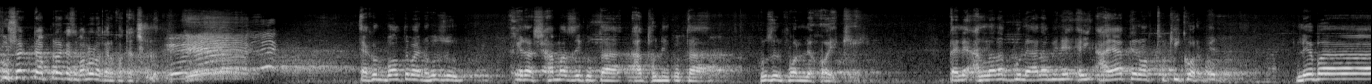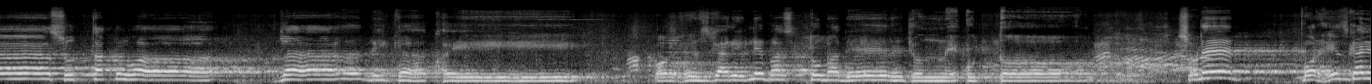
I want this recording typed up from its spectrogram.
পোশাকটা আপনার কাছে ভালো লাগার কথা ছিল। এখন বলতে পারেন, হুজুর, এরা সামাজিকতা, আধুনিকতা, হুজুর পড়লে হয় কি? তাইলে আল্লাহ রাব্বুল আলমিনে এই আয়াতের অর্থ কি করবেন? লেবাস তোমাদের জন্য উত্তম। শোনেন, পরহেজগারি,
